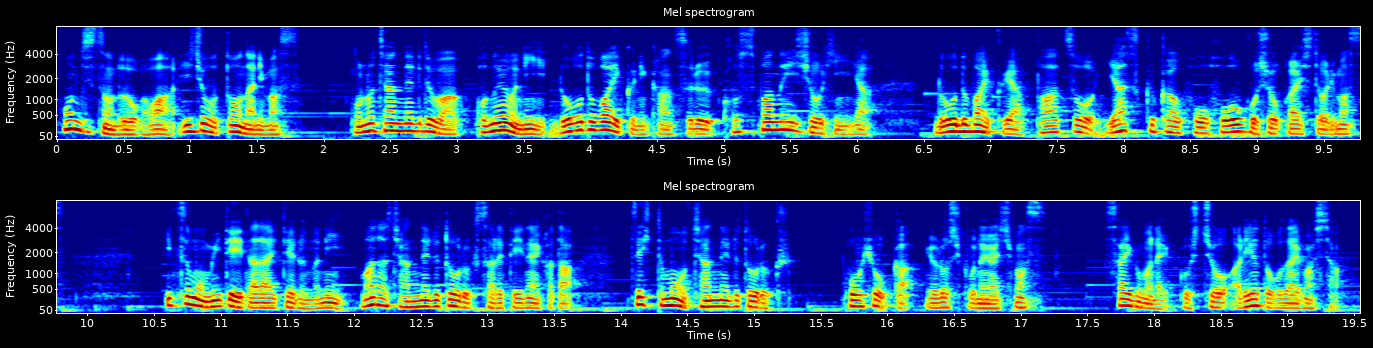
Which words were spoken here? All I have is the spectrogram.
本日の動画は以上となります。このチャンネルではこのようにロードバイクに関するコスパのいい商品やロードバイクやパーツを安く買う方法をご紹介しております。いつも見ていただいているのにまだチャンネル登録されていない方、ぜひともチャンネル登録、高評価よろしくお願いします。最後までご視聴ありがとうございました。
